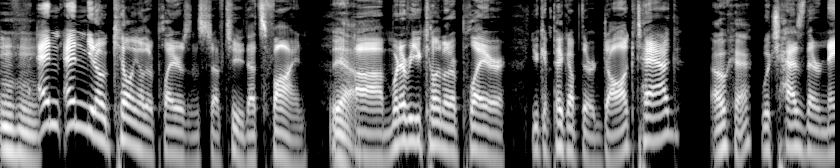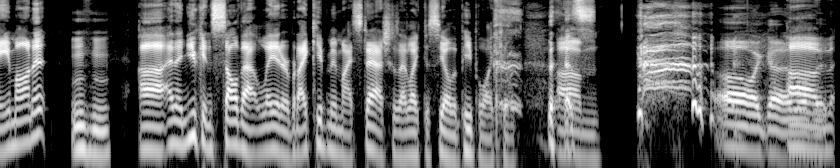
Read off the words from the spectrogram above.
Mm-hmm. and and you know killing other players and stuff too. That's fine. Yeah. Um, whenever you kill another player, you can pick up their dog tag, okay. which has their name on it. Mm-hmm. Uh, and then you can sell that later, but I keep them in my stash because I like to see all the people I killed. um, Oh my god. um,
